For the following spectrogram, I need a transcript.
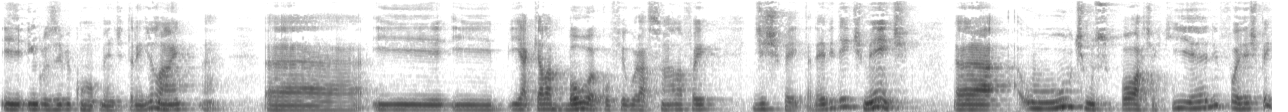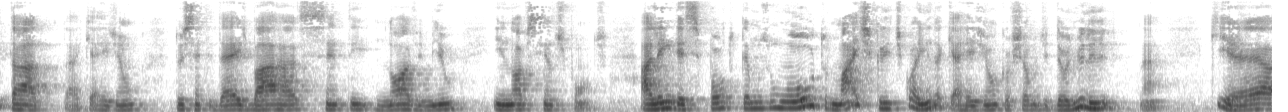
e inclusive com rompimento de trendline, né? Uh, e, e, e, aquela boa configuração ela foi desfeita. Né? Evidentemente, uh, o último suporte aqui ele foi respeitado, tá? que é a região dos 110 barra 109.900 pontos. Além desse ponto, temos um outro mais crítico ainda, que é a região que eu chamo de Deus me livre, né? que é a,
